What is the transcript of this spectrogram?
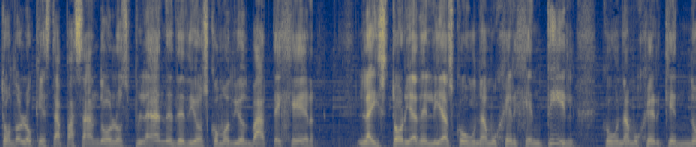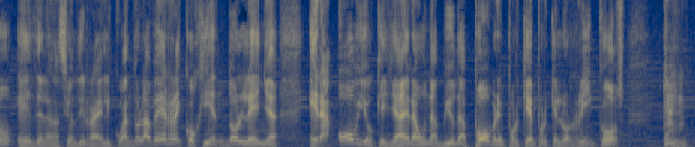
todo lo que está pasando, los planes de Dios, cómo Dios va a tejer la historia de Elías con una mujer gentil, con una mujer que no es de la nación de Israel. Y cuando la ve recogiendo leña, era obvio que ya era una viuda pobre. ¿Por qué? Porque los ricos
